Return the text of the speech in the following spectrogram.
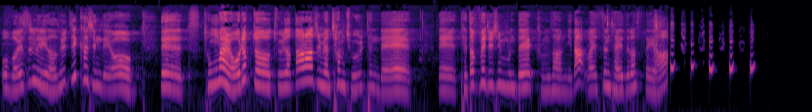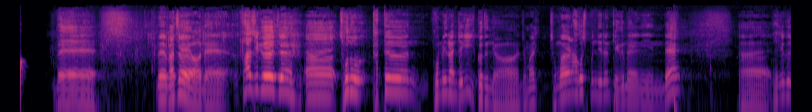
어, 말씀들이 다 솔직하신데요. 네, 정말 어렵죠. 둘 다 따라주면 참 좋을 텐데. 네, 대답해주신 분들 감사합니다. 말씀 잘 들었어요. 네. 네, 맞아요. 네. 사실 그, 이제, 어, 저도 같은 고민을 한 적이 있거든요. 정말, 정말 하고 싶은 일은 개그맨인데, 어, 사실 그,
